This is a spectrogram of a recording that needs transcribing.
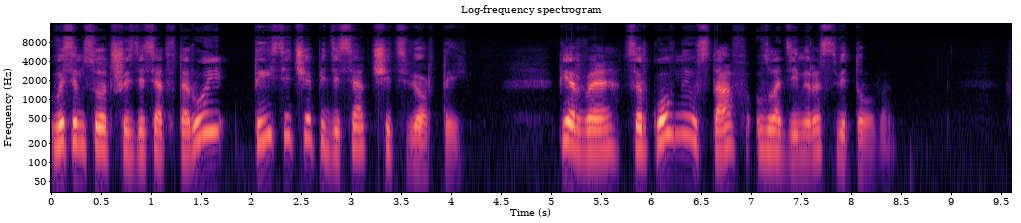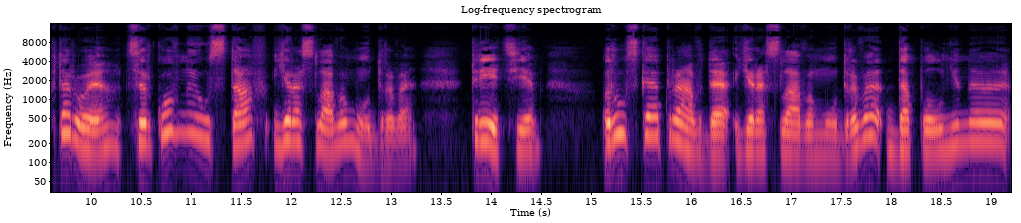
862-1054. Первое. Церковный устав Владимира Святого. Второе. Церковный устав Ярослава Мудрого. Третье. Русская правда Ярослава Мудрого, дополнена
